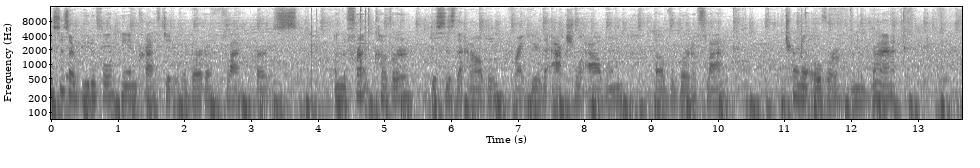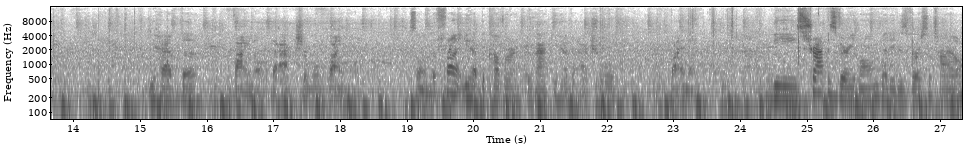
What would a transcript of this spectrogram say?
This is our beautiful handcrafted Roberta Flack purse. On the front cover, this is the album right here, the actual album of Roberta Flack. Turn it over on the back. You have the vinyl, the actual vinyl. So on the front you have the cover, the back you have the actual vinyl. The strap is very long, but it is versatile.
